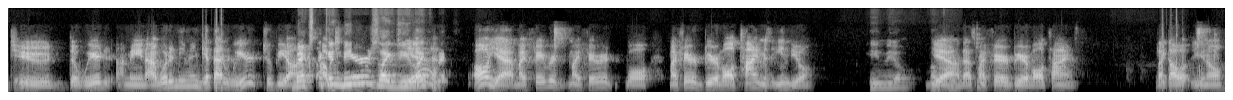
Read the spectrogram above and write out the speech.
Dude, the weird. I mean, I wouldn't even get that weird to be honest. Mexican would- beers? Like, do you like? Yeah. Mex- Oh yeah, my favorite, my favorite. Well, my favorite beer of all time is Indio. Indio? Yeah, that's my favorite beer of all time. Like I'll, you know,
